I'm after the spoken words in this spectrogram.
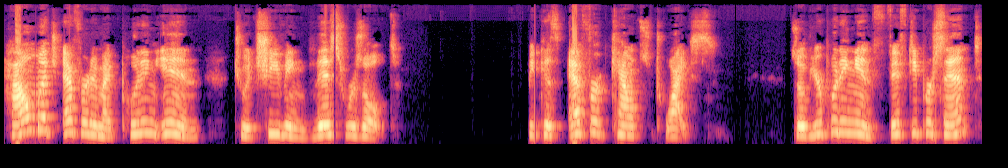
how much effort am I putting in to achieving this result? Because effort counts twice. So if you're putting in 50%,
